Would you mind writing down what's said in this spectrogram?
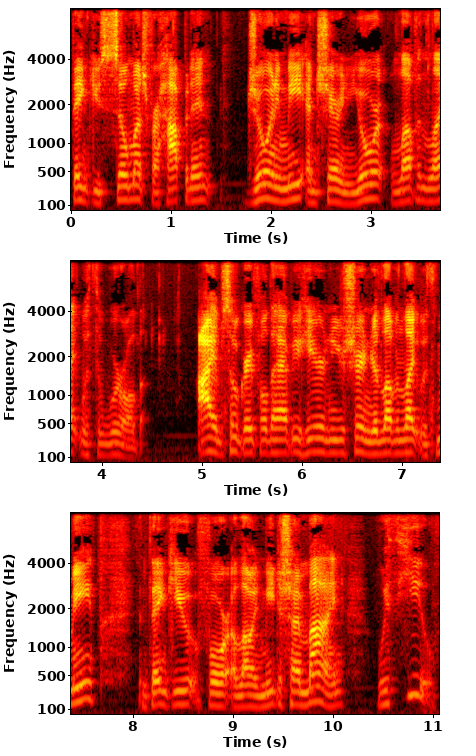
Thank you so much for hopping in, joining me, and sharing your love and light with the world. I am so grateful to have you here and you're sharing your love and light with me. And thank you for allowing me to shine mine with you.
